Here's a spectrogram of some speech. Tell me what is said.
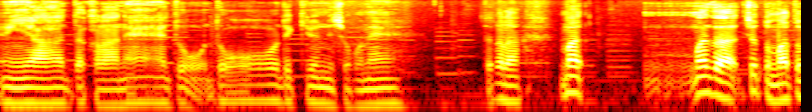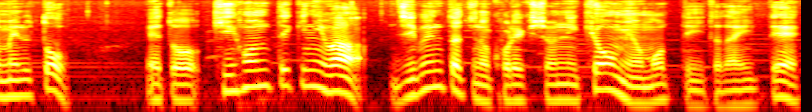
いやだからねどうどうできるんでしょうかね。だからままずはちょっとまとめるとえっと基本的には自分たちのコレクションに興味を持っていただいて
